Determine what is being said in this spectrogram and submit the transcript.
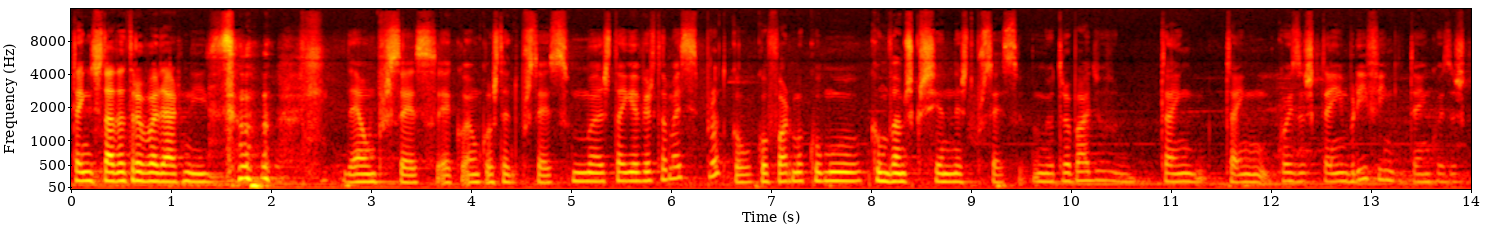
tenho estado a trabalhar nisso. É um processo, é, é um constante processo, mas tem a ver também pronto, com, com a forma como, como vamos crescendo neste processo. O meu trabalho tem, tem coisas que têm briefing, tem coisas que,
